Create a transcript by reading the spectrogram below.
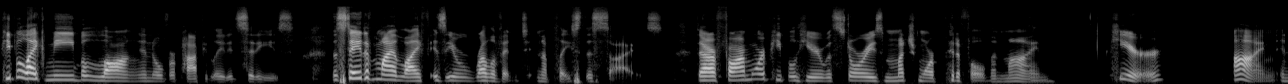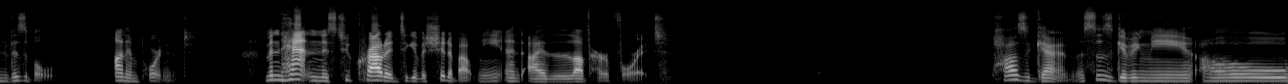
People like me belong in overpopulated cities. The state of my life is irrelevant in a place this size. There are far more people here with stories much more pitiful than mine. Here, I'm invisible, unimportant. Manhattan is too crowded to give a shit about me, and I love her for it. Pause again. This is giving me, oh,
